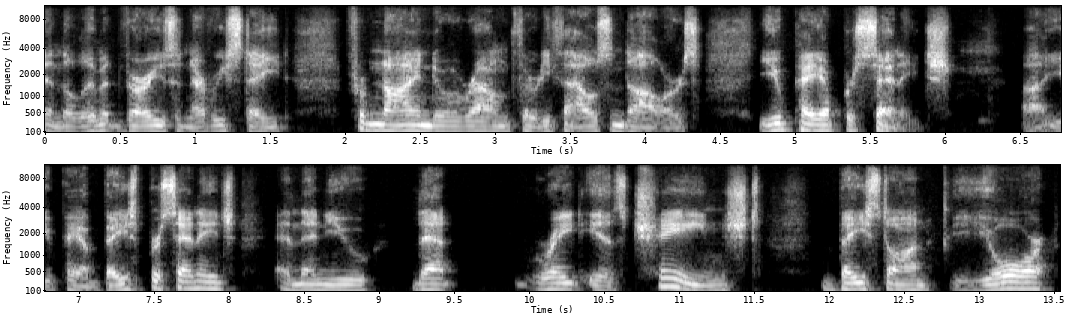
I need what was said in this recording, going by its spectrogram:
and the limit varies in every state from nine to around $30,000. You pay a percentage. Uh, you pay a base percentage, and then you that rate is changed based on your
